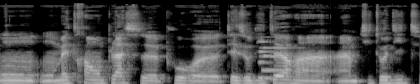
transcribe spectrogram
on, mettra en place pour tes auditeurs un, petit audit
